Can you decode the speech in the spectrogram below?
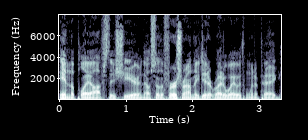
in the playoffs this year. Now, so the first round they did it right away with Winnipeg.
